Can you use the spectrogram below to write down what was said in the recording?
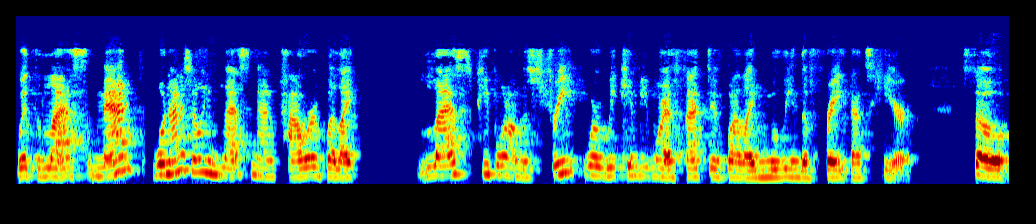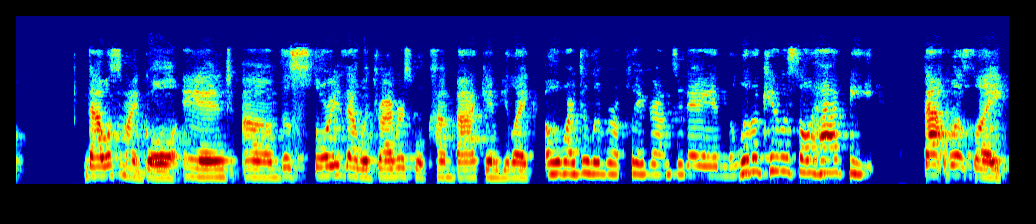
with less man, well, not necessarily less manpower, but like less people on the street where we can be more effective by like moving the freight that's here. So that was my goal. And um, the stories that with drivers will come back and be like, oh, I deliver a playground today. And the little kid was so happy. That was like,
